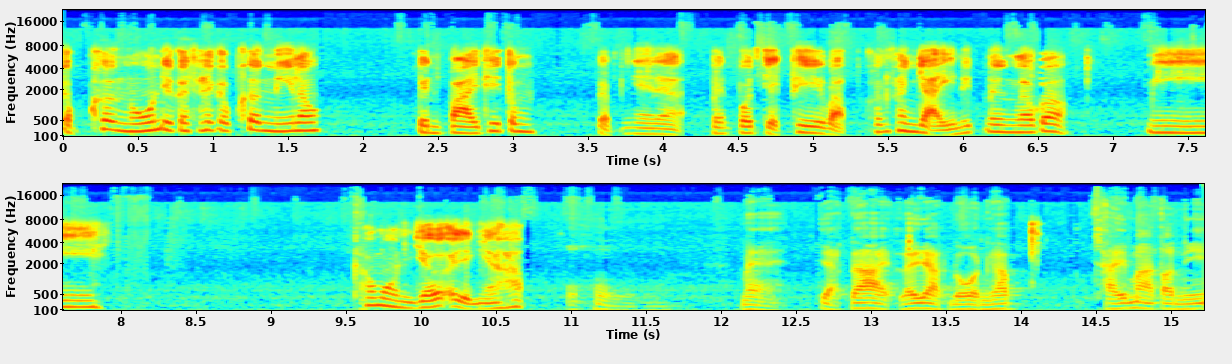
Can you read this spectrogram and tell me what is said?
กับเครื่องนู้นเดี๋ยวก็ใช้กับเครื่องนี้แล้ว เป็นไปลายที่ต้องแบบไงเนี่ยเป็นโปรเจกต์ที่แบบค่อนข้างใหญ่นิดนึง แล้วก็มีครับข้อมูลเยอะอย่างเงี้ยครับ โอ้โหแหม่อยากได้และอยากโดนครับ ใช้มาตอนนี้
